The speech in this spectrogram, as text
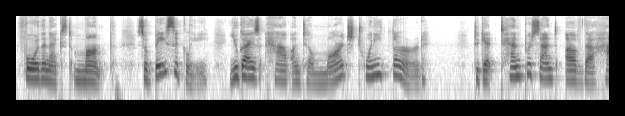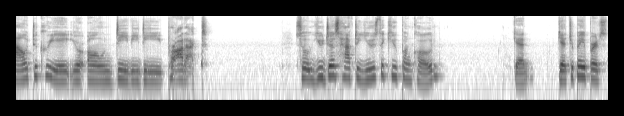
for the next month. So basically, you guys have until March 23rd to get 10% of the How to Create Your Own DVD product. So you just have to use the coupon code. Get get your papers.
